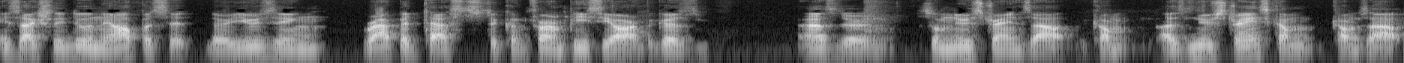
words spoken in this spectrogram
is actually doing the opposite. They're using rapid tests to confirm PCR because as there some new strains out come as new strains come comes out,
